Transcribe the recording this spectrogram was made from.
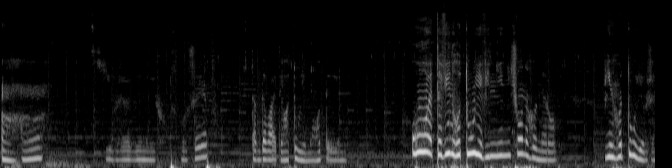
Ага. Ці вже він їх обслужив. Так, давайте готуємо, готуємо. Ой, та він готує, він нічого не робить. Він готує вже.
